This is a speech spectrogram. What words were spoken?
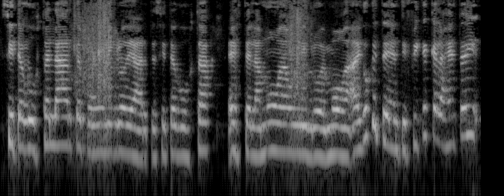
Si te gusta el arte, pon un libro de arte. Si te gusta este, la moda, un libro de moda. Algo que te identifique, que la gente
